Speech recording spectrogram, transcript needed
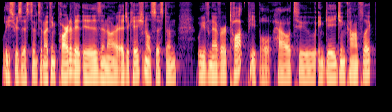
least resistance, and I think part of it is in our educational system We've never taught people how to engage in conflict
